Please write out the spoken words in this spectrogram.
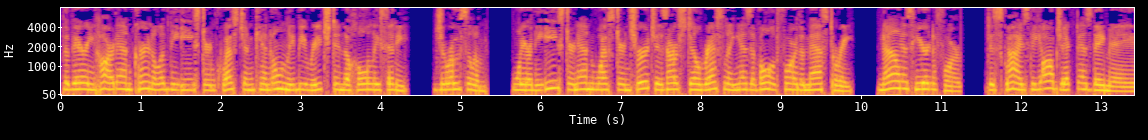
the very heart and kernel of the Eastern question can only be reached in the holy city, Jerusalem, where the Eastern and Western churches are still wrestling as of old for the mastery, now as heretofore, disguise the object as they may.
